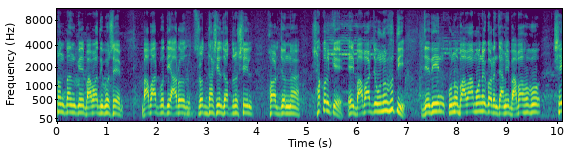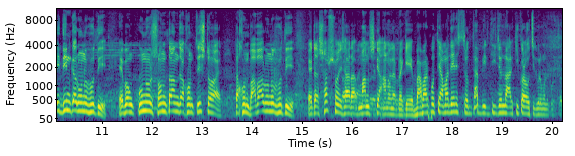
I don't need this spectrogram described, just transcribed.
সন্তানকে বাবা দিবসে বাবার প্রতি আরও শ্রদ্ধাশীল যত্নশীল হওয়ার জন্য সকলকে এই বাবার যে অনুভূতি যেদিন কোনো বাবা মনে করেন যে আমি বাবা হব সেই দিনকার অনুভূতি এবং কোনো সন্তান যখন সৃষ্ট হয় তখন বাবার অনুভূতি এটা সবসময় সারা মানুষকে আনন্দ আপনাকে বাবার প্রতি আমাদের শ্রদ্ধা বৃদ্ধির জন্য আর কি করা উচিত বলে মনে করছেন?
